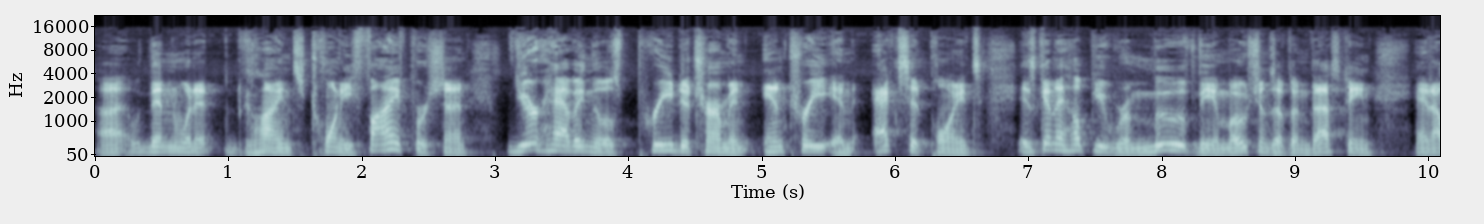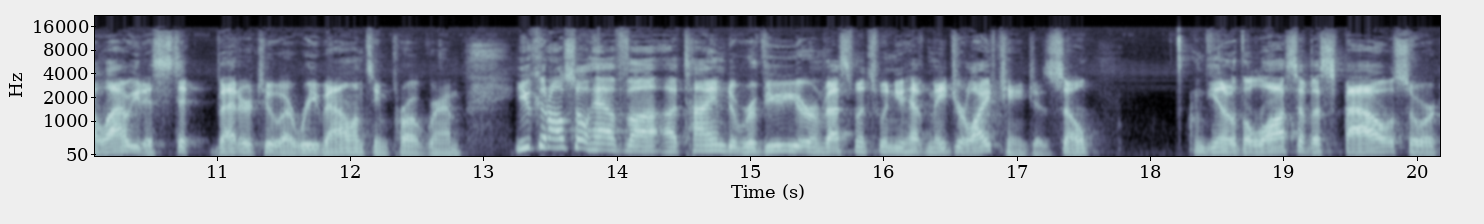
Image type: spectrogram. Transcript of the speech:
uh, then when it declines 25%, you're having those predetermined entry and exit points is going to help you remove the emotions of investing and allow you to stick better to a rebalancing program. You can also have uh, a time to review your investments when you have major life changes. So, you know the loss of a spouse or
